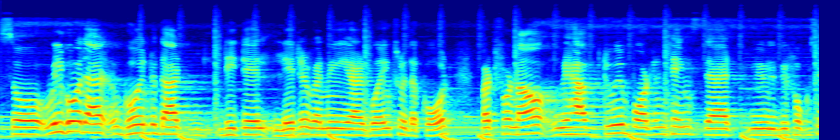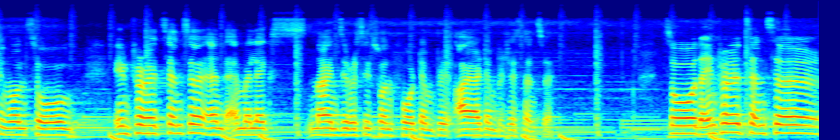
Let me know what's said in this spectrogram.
So, we will go that go into that detail later when we are going through the code, but for now we have two important things that we will be focusing on. So, infrared sensor and MLX 90614 temper IR temperature sensor. So, the infrared sensor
